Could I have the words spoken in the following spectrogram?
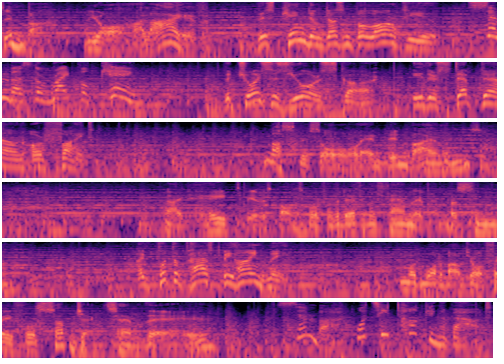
Simba, you're alive. This kingdom doesn't belong to you. Simba's the rightful king. The choice is yours, Scar. Either step down or fight. Must this all end in violence? I'd hate to be responsible for the death of a family member, Simba. I've put the past behind me. But what about your faithful subjects? Have they? Simba, what's he talking about?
